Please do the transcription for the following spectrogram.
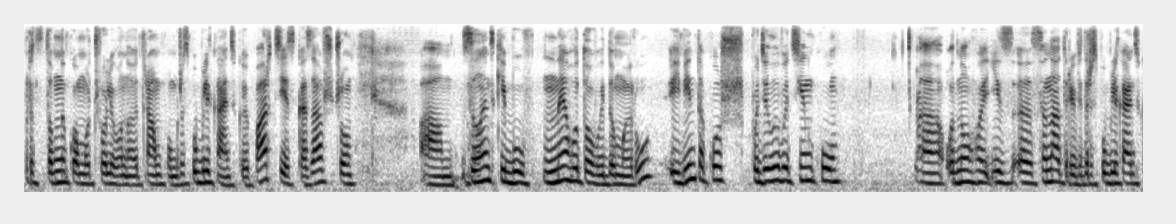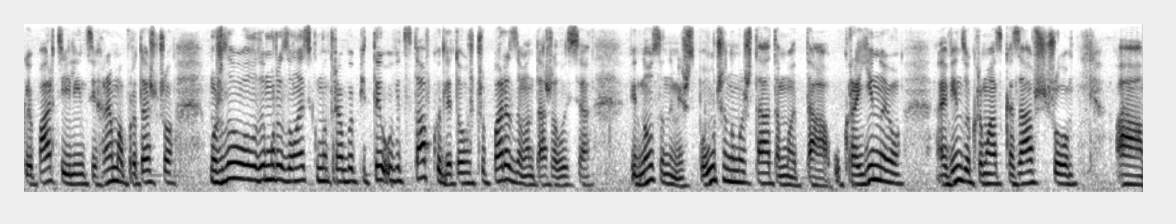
представником очолюваної Трампом республіканської партії, сказав, що Зеленський був не готовий до миру, і він також поділив оцінку. Е, Одного із е, сенаторів від республіканської партії Лінці Грема про те, що можливо Володимиру Зеленському треба піти у відставку для того, щоб перезавантажилися відносини між Сполученими Штатами та Україною. Е, Він зокрема сказав, що а,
